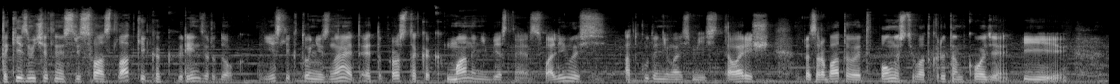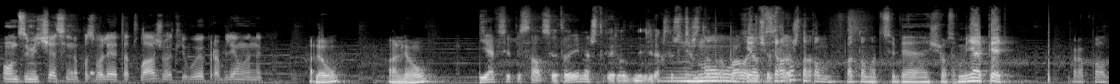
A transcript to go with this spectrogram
такие замечательные средства складки, как RenderDoc. Если кто не знает, это просто как мана небесная свалилась откуда ни возьмись. Товарищ разрабатывает полностью в открытом коде, и он замечательно позволяет отлаживать любые проблемы. На... Алло? Алло? Я все писал все это время, что говорил Дмитрий, так что ну, что пропало, я все равно потом, потом от себя еще... У меня опять пропал.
